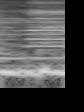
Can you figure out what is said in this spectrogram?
mind.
